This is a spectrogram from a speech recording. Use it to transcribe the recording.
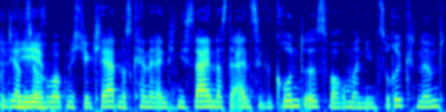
Und die haben es Nee. ja auch überhaupt nicht geklärt. Und das kann ja eigentlich nicht sein, dass der einzige Grund ist, warum man ihn zurücknimmt.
